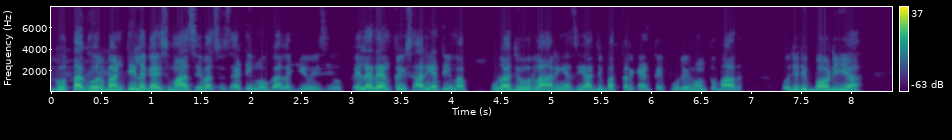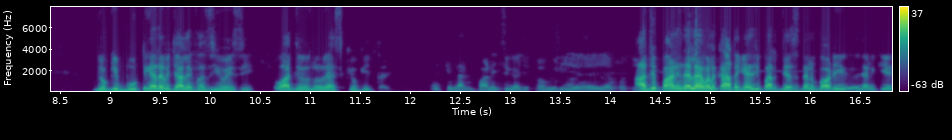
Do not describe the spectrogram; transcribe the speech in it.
ਗੋਤਾਖੋਰ ਬੰਟੀ ਲੱਗਾ ਸੀ ਸਮਾਜ ਸੇਵਾ ਸੁਸਾਇਟੀ ਮੋਗਾ ਲੱਗੀ ਹੋਈ ਸੀ। ਉਹ ਪਹਿਲੇ ਦਿਨ ਤੋਂ ਹੀ ਸਾਰੀਆਂ ਟੀਮਾਂ ਪੂਰਾ ਜ਼ੋਰ ਲਾ ਰਹੀਆਂ ਸੀ। ਅੱਜ 72 ਘੰਟੇ ਪੂਰੇ ਹੋਣ ਤੋਂ ਬਾਅਦ ਉਹ ਜਿਹੜੀ ਬਾਡੀ ਆ ਜੋ ਕਿ ਬੂਟੀਆਂ ਦੇ ਵਿਚਾਲੇ ਫਸੀ ਹੋਈ ਸੀ ਉਹ ਅੱਜ ਉਹਨੂੰ ਰੈਸਕਿਊ ਕੀਤਾ ਜੀ। ਕਿੰਨਾ ਕੁ ਪਾਣੀ ਸੀਗਾ ਜਿੱਥੋਂ ਮਿਲੀ ਹੈ ਜਾਂ ਕੁਝ ਅੱਜ ਪਾਣੀ ਦਾ ਲੈਵਲ ਘਟ ਗਿਆ ਜੀ ਪਰ ਜਿਸ ਦਿਨ ਬਾਡੀ ਯਾਨੀ ਕਿ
